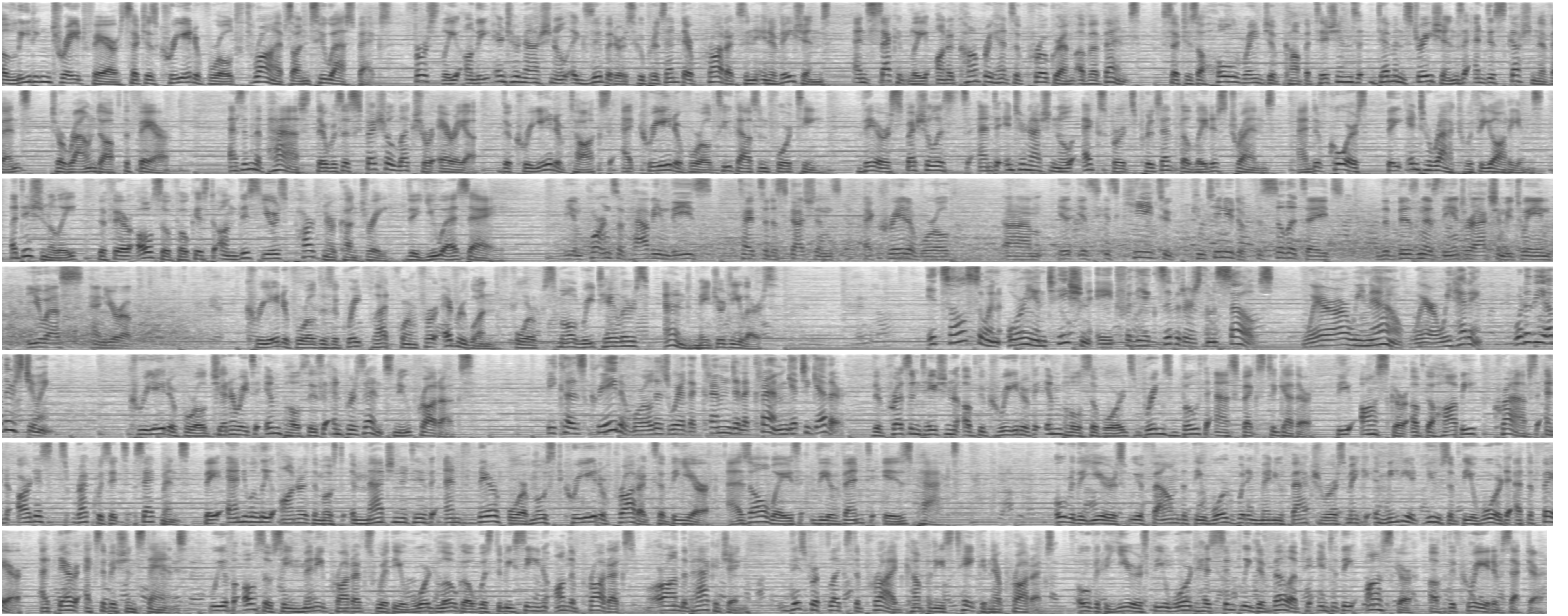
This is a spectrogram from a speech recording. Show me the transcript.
A leading trade fair such as Creativeworld thrives on two aspects. Firstly, on the international exhibitors who present their products and innovations, and secondly, on a comprehensive program of events, such as a whole range of competitions, demonstrations, and discussion events to round off the fair. As in the past, there was a special lecture area, the Creative Talks at Creativeworld 2014. There, specialists and international experts present the latest trends, and of course, they interact with the audience. Additionally, the fair also focused on this year's partner country, the USA. The importance of having these types of discussions at Creativeworld um, is, is key to continue to facilitate the business, the interaction between US and Europe. Creativeworld is a great platform for everyone, for small retailers and major dealers. It's also an orientation aid for the exhibitors themselves. Where are we now? Where are we heading? What are the others doing? Creativeworld generates impulses and presents new products because Creativeworld is where the creme de la creme get together. The presentation of the Creative Impulse Awards brings both aspects together. The Oscar of the hobby, crafts, and artists' requisites segments. They annually honor the most imaginative and therefore most creative products of the year. As always, the event is packed. Over the years, we have found that the award-winning manufacturers make immediate use of the award at the fair, at their exhibition stands. We have also seen many products where the award logo was to be seen on the products or on the packaging. This reflects the pride companies take in their products. Over the years, the award has simply developed into the Oscar of the creative sector.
